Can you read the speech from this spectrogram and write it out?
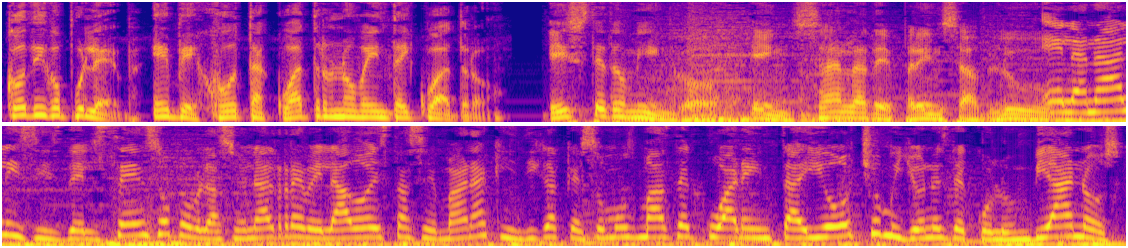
Código PULEB E EBJ 494. Este domingo, en Sala de Prensa Blue. El análisis del censo poblacional revelado esta semana que indica que somos más de 48 millones de colombianos.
